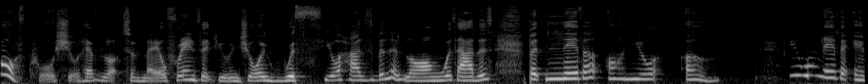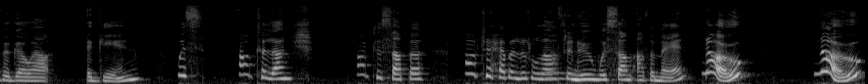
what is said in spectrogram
Oh, of course, you'll have lots of male friends that you enjoy with your husband along with others, but never on your own. You will never ever go out again with out to lunch, out to supper, out to have a little afternoon with some other man. No, no,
